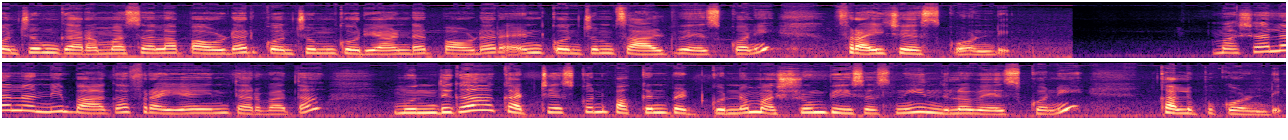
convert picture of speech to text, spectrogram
కొంచెం గరం మసాలా పౌడర్ కొంచెం కొరియాండర్ పౌడర్ అండ్ కొంచెం సాల్ట్ వేసుకొని ఫ్రై చేసుకోండి. మసాలాలన్నీ బాగా ఫ్రై అయిన తర్వాత ముందుగా కట్ చేసుకొని పక్కన పెట్టుకున్న మష్రూమ్ పీసెస్ని ఇందులో వేసుకొని కలుపుకోండి.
